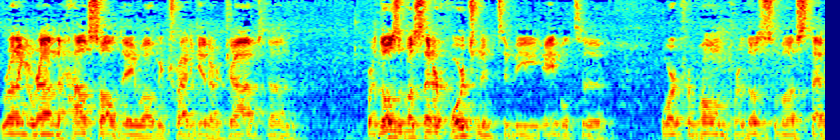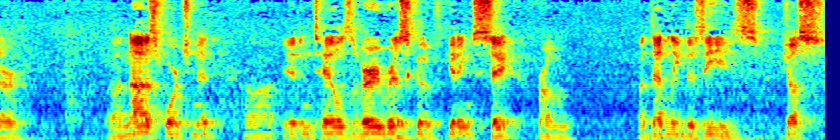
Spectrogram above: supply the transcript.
running around the house all day while we try to get our jobs done. For those of us that are fortunate to be able to work from home, for those of us that are uh, not as fortunate, uh, it entails the very risk of getting sick from a deadly disease just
